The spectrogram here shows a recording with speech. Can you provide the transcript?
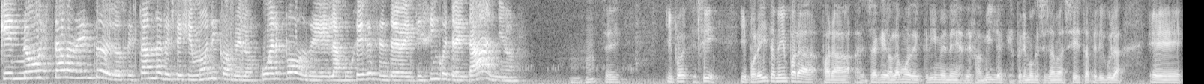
que no estaba dentro de los estándares hegemónicos de los cuerpos de las mujeres entre 25 y 30 años. Sí, y pues, sí, y por ahí también para, para, ya que hablamos de crímenes de familia, que esperemos que se llame así esta película, eh,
